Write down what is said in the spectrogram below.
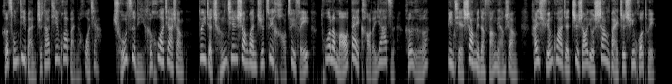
和从地板直达天花板的货架，橱子里和货架上。”堆着成千上万只最好最肥、脱了毛待烤的鸭子和鹅，并且上面的房梁上还悬挂着至少有上百只熏火腿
